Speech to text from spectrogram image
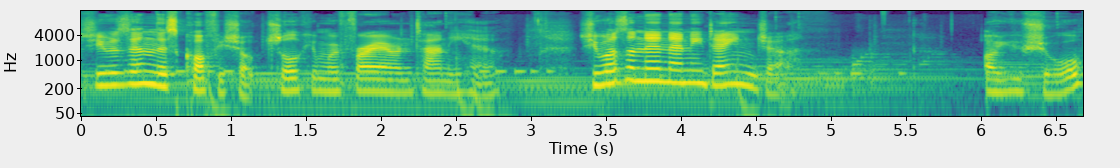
She was in this coffee shop talking with Freya and Tanny here. She wasn't in any danger. Are you sure?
